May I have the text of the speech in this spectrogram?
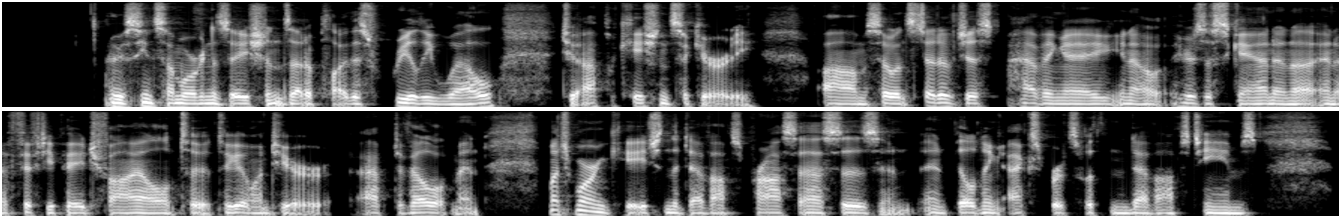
We've seen some organizations that apply this really well to application security. Um, so instead of just having a, you know, here's a scan and a, and a 50 page file to, to go into your app development, much more engaged in the DevOps processes and, and building experts within the DevOps teams.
